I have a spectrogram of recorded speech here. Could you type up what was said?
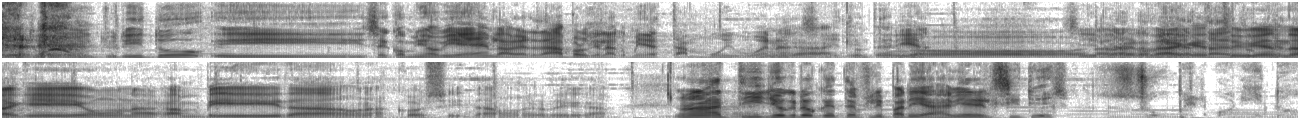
yo estuve en el Yuritu y se comió bien, la verdad, porque la comida está muy buena, Mira, aquí tontería. tengo, Sí, la, la verdad que estoy viendo aquí unas gambitas, unas cositas muy ricas. No, no, a ti yo creo que te fliparía, Javier. El sitio es súper bonito.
